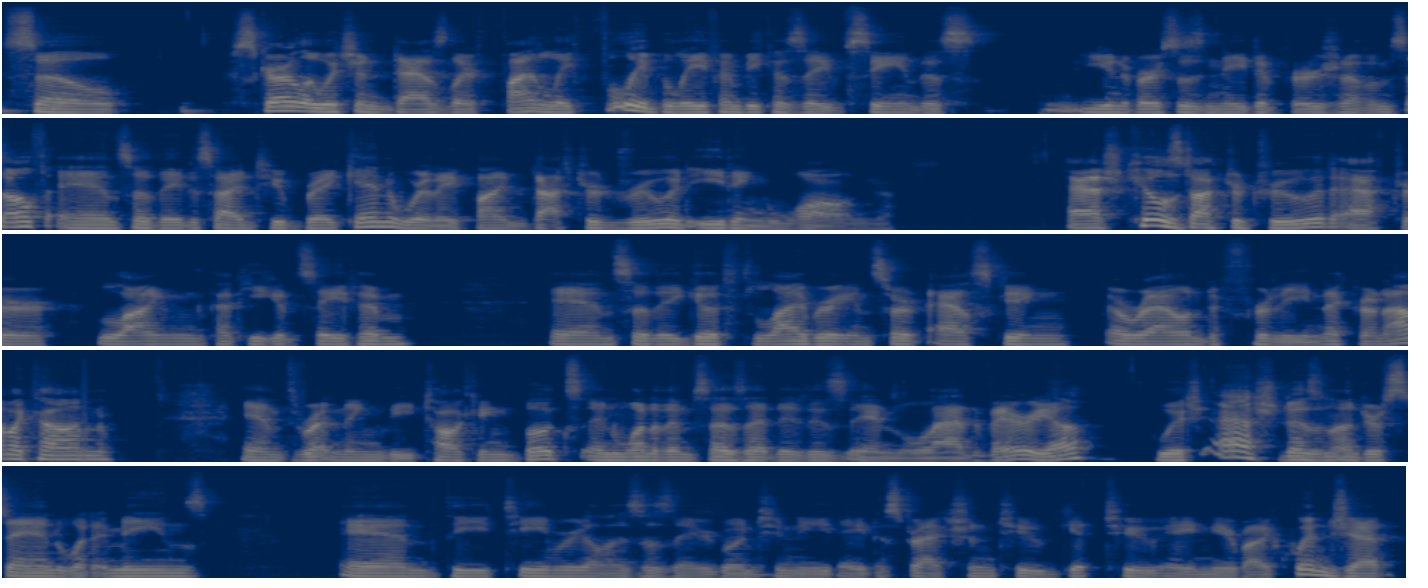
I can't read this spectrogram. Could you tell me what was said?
So Scarlet Witch and Dazzler finally fully believe him because they've seen this universe's native version of himself, and so they decide to break in where they find Dr. Druid eating Wong. Ash kills Dr. Druid after lying that he could save him, and so they go to the library and start asking around for the Necronomicon and threatening the talking books, and one of them says that it is in Latveria, which Ash doesn't understand what it means, and the team realizes they are going to need a distraction to get to a nearby Quinjet.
